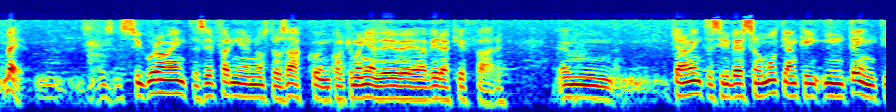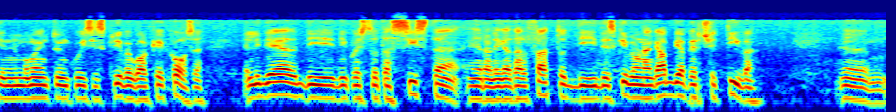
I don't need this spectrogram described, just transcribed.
Eh, beh, sicuramente se è farina nel nostro sacco in qualche maniera deve avere a che fare. Ehm, chiaramente si riversano molti anche intenti nel momento in cui si scrive qualche cosa e l'idea di, di questo tassista era legata al fatto di descrivere una gabbia percettiva, ehm,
